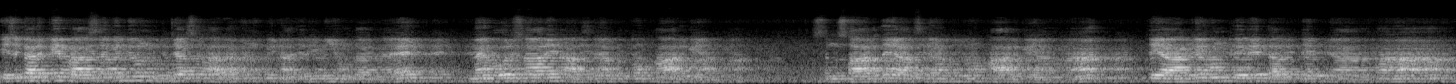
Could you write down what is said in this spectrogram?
ਇਸ ਕਰਕੇ ਪਾਤਸ਼ਾਹ ਕਹਿੰਦੇ ਹੁਣ ਦੂਜਾ ਸਹਾਰਾ ਮੈਨੂੰ ਕੋਈ ਨਜ਼ਰ ਹੀ ਨਹੀਂ ਆਉਂਦਾ। ਹੈ ਮੈਂ ਹੋਰ ਸਾਰੇ ਆਸਿਆਂ ਤੋਂ ਹਾਰ ਗਿਆ ਹਾਂ। ਸੰਸਾਰ ਦੇ ਆਸਿਆਂ ਤੋਂ ਹਾਰ ਗਿਆ ਹਾਂ ਤੇ ਆ ਕੇ ਹੁਣ ਤੇਰੇ ਦਰ ਤੇ ਪਿਆ ਹਾਂ।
